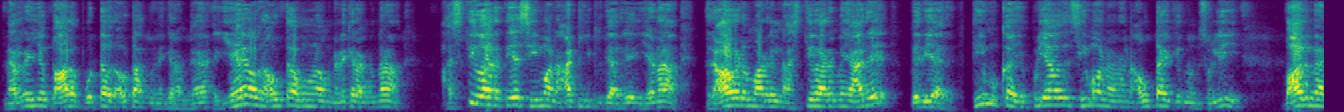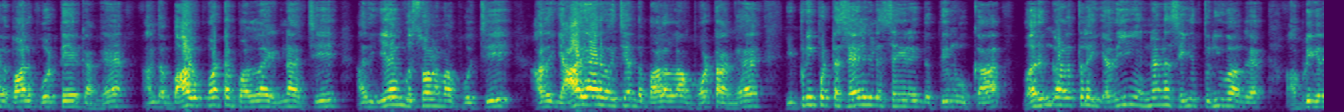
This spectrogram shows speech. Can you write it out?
நிறைய பாலை போட்டு அவர் அவுட் ஆக நினைக்கிறாங்க. ஏன் அவர் அவுட் ஆகணும்னு அவங்க நினைக்கிறாங்கன்னா அஸ்திவாரத்தையே சீமான் ஆட்டிக்கிட்டு இருக்காரு ஏன்னா திராவிட மாடலின் அஸ்திவாரமே யாரு? பெரியார் திமுக எப்படியாவது சீமான் அண்ணன் அவுட் ஆக்கிடணும்னு சொல்லி பால் மேல பால் போட்டே இருக்காங்க. அந்த பால் போட்ட பால்லாம் என்னாச்சு? அது ஏன் புஸ்வானமா போச்சு? அதை யார் யாரை வச்சு அந்த பாலெல்லாம் போட்டாங்க? இப்படிப்பட்ட செயல்களை செய்யற இந்த திமுக வருங்காலத்துல எதையும் என்னென்ன செய்ய துணிவாங்க அப்படிங்கிற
